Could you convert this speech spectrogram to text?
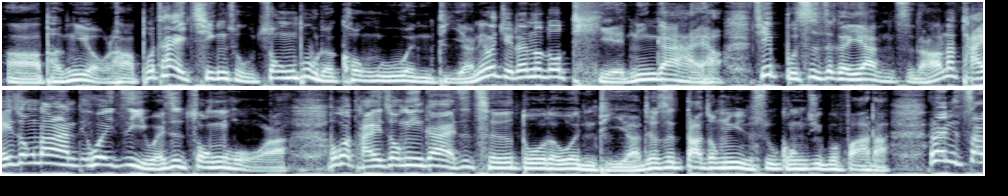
啊朋友哈，不太清楚中部的空屋问题啊。你会觉得那都田应该还好，其实不是这个样子的啊。那台中当然会自以为是中火了，不过台中应该还是车多的问题啊，就是大众运输工具不发达。那你彰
